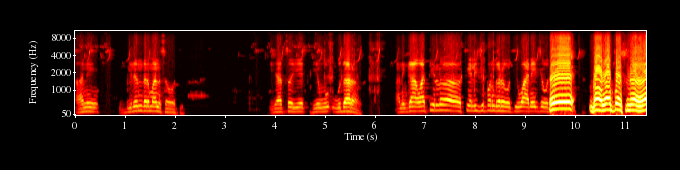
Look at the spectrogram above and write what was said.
आणि बिलंदर माणसं होती. याच एक हे उ- उदाहरण. आणि गावातील अं, तेलीची पण घरं होती वाण्याची होती. गावापासनं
